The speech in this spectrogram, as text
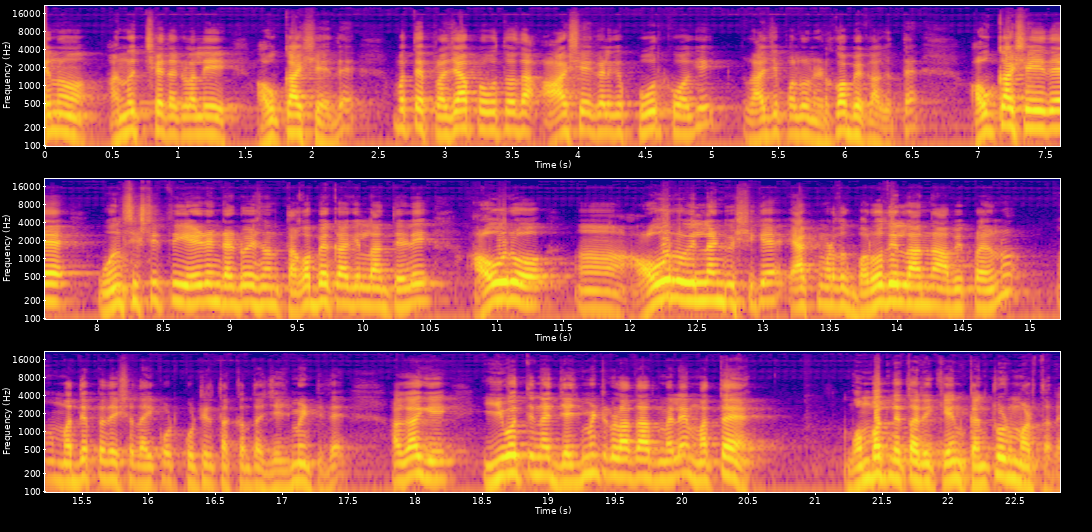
ಏನು ಅನುಚ್ಛೇದಗಳಲ್ಲಿ ಅವಕಾಶ ಇದೆ, ಮತ್ತು ಪ್ರಜಾಪ್ರಭುತ್ವದ ಆಶಯಗಳಿಗೆ ಪೂರಕವಾಗಿ ರಾಜ್ಯಪಾಲರು ನಡ್ಕೋಬೇಕಾಗುತ್ತೆ. ಅವಕಾಶ ಇದೆ one sixty three aid and advice ನಾನು ತಗೋಬೇಕಾಗಿಲ್ಲ ಅಂತೇಳಿ ಅವರು ಅವರು ವಿಲ್ ಆ್ಯಂಡ್ ವಿಶ್ಗೆ ಆ್ಯಕ್ಟ್ ಮಾಡೋದಕ್ಕೆ ಬರೋದಿಲ್ಲ ಅನ್ನೋ ಅಭಿಪ್ರಾಯವನ್ನು ಮಧ್ಯಪ್ರದೇಶದ ಹೈಕೋರ್ಟ್ ಕೊಟ್ಟಿರ್ತಕ್ಕಂಥ ಜಜ್ಮೆಂಟ್ ಇದೆ. ಹಾಗಾಗಿ ಇವತ್ತಿನ ಜಜ್ಮೆಂಟ್ಗಳಾದಾದ ಮೇಲೆ ಮತ್ತೆ ಒಂಬತ್ತನೇ ತಾರೀಕು ಏನು ಕನ್ಕ್ಲೂಡ್ ಮಾಡ್ತಾರೆ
